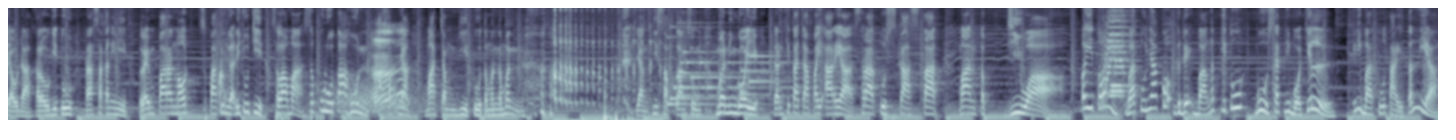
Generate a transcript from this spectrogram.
Ya udah, kalau gitu rasakan ini. Lemparan maut sepatu nggak dicuci selama 10 tahun. Asapnya macam gitu, teman-teman. Yang hisap langsung meninggoy dan kita capai area 100k start. Mantep jiwa. Oi Tom, batunya kok gede banget itu? Buset nih bocil. Ini batu Titan ya,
